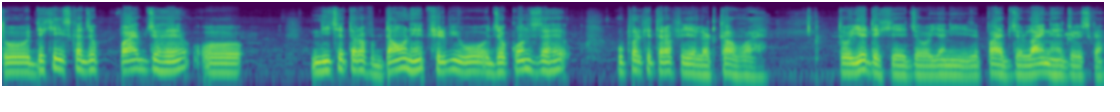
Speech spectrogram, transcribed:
तो देखिए, इसका जो पाइप जो है, वो नीचे तरफ़ डाउन है, फिर भी वो जो कौन जो है, ऊपर की तरफ़ ये लटका हुआ है। तो ये देखिए जो, यानी पाइप जो लाइन है जो इसका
